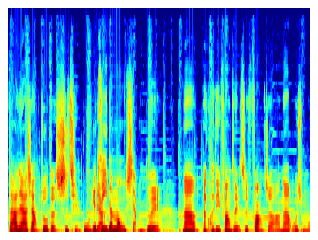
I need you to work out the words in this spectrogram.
大家想做的事情不一样有自己。的梦想。对，那那快递放着也是放着啊，那为什么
